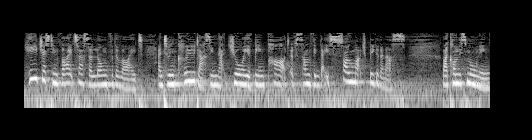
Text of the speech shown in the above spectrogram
He just invites us along for the ride and to include us in that joy of being part of something that is so much bigger than us. Like on this morning,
